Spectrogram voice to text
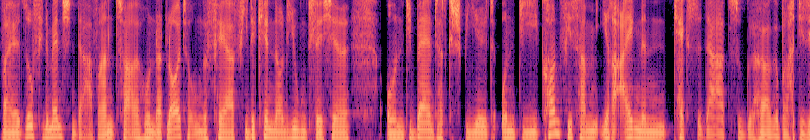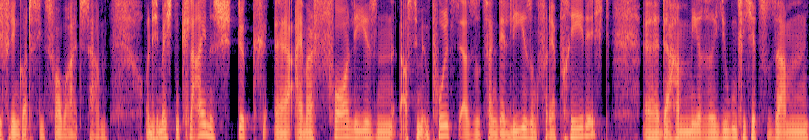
weil so viele Menschen da waren. 200 Leute ungefähr, viele Kinder und Jugendliche und die Band hat gespielt und die Konfis haben ihre eigenen Texte da zu Gehör gebracht, die sie für den Gottesdienst vorbereitet haben. Und ich möchte ein kleines Stück äh, einmal vorlesen aus dem Impuls, also sozusagen der Lesung vor der Predigt. Äh, da haben mehrere Jugendliche zusammen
